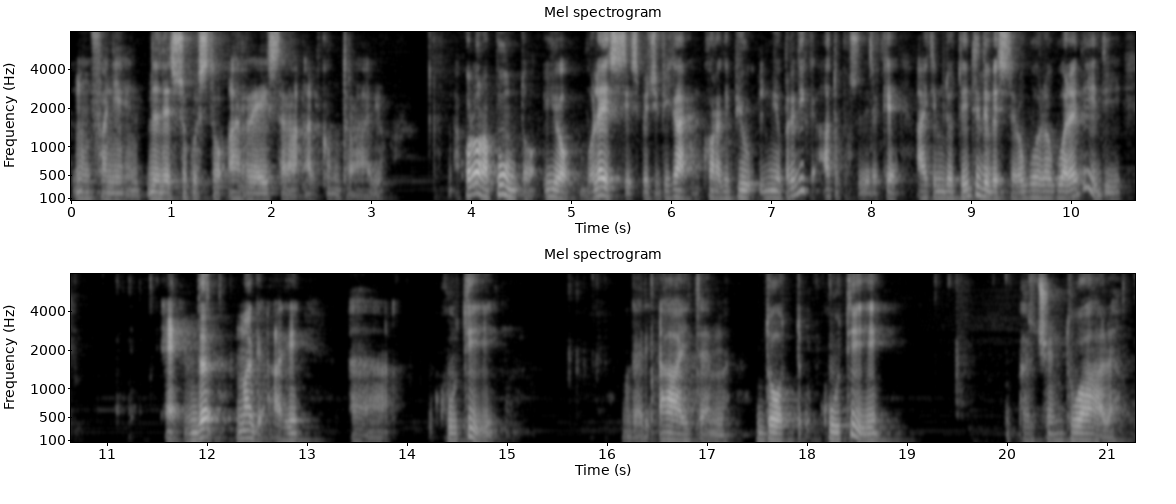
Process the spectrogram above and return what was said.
non fa niente, adesso questo array sarà al contrario. Ma qualora appunto io volessi specificare ancora di più il mio predicato, posso dire che item.id deve essere uguale uguale ad id and magari eh, qt, magari item.qt, percentuale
